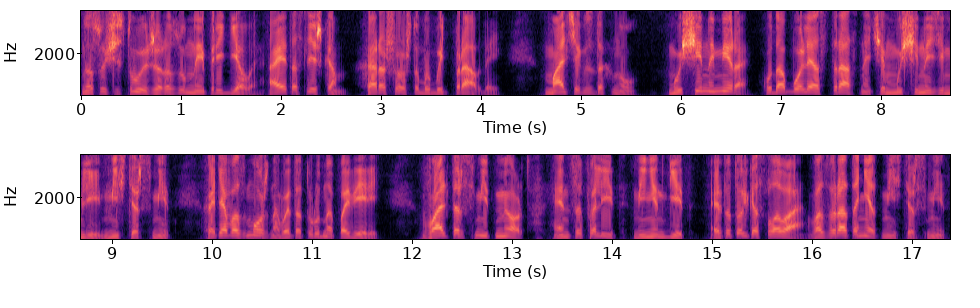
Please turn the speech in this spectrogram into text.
Но существуют же разумные пределы, а это слишком хорошо, чтобы быть правдой». Мальчик вздохнул. «Мужчины мира куда более страстны, чем мужчины Земли, мистер Смит. Хотя, возможно, в это трудно поверить. Вальтер Смит мертв. Энцефалит, менингит. Это только слова. Возврата нет, мистер Смит.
